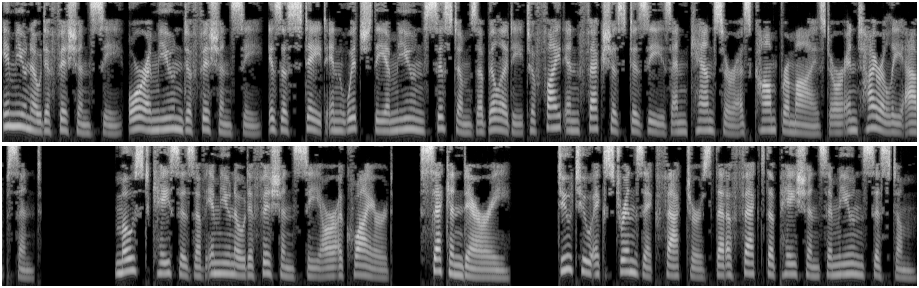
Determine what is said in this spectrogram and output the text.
Immunodeficiency or immune deficiency is a state in which the immune system's ability to fight infectious disease and cancer is compromised or entirely absent. Most cases of immunodeficiency are acquired secondary due to extrinsic factors that affect the patient's immune system.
